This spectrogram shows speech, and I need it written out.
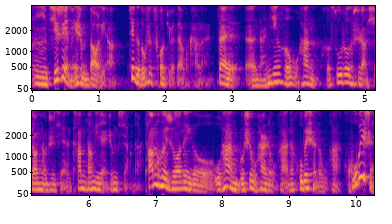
嗯，其实也没什么道理啊，这个都是错觉，在我看来，在呃南京和武汉和苏州的市场萧条之前，他们当地人也这么想的，他们会说那个武汉不是武汉人的武汉，那湖北省的武汉，湖北省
